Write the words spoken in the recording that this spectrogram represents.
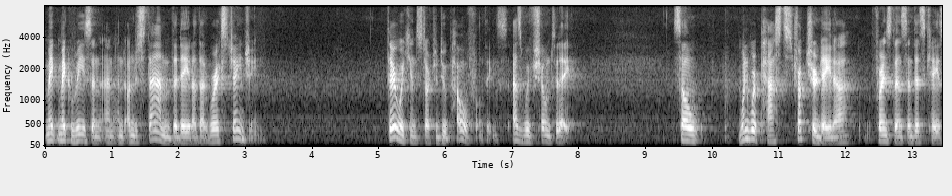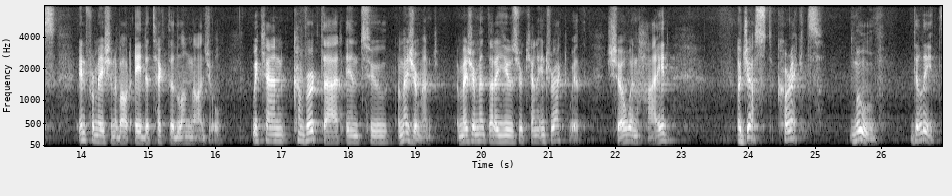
make, make reason and, and understand the data that we're exchanging. There we can start to do powerful things, as we've shown today. So when we're past structured data, for instance, in this case, information about a detected lung nodule, we can convert that into a measurement, a measurement that a user can interact with, show and hide, adjust, correct, move, delete.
